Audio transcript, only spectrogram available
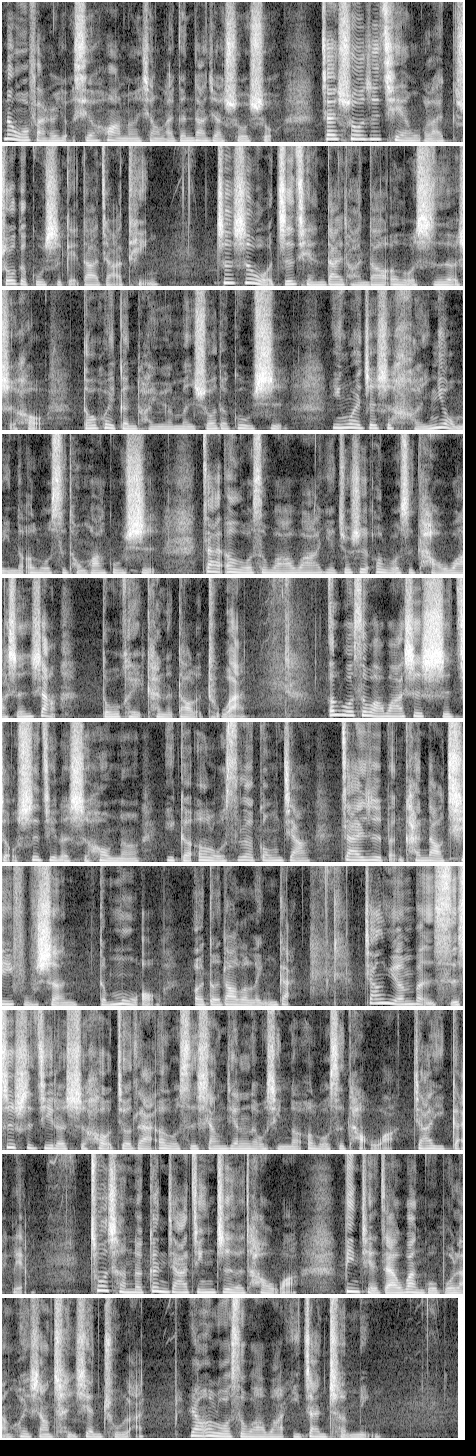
那我反而有些话呢，想来跟大家说说。在说之前，我来说个故事给大家听。这是我之前带团到俄罗斯的时候，都会跟团员们说的故事，因为这是很有名的俄罗斯童话故事，在俄罗斯娃娃，也就是俄罗斯陶娃身上都可以看得到的图案。俄罗斯娃娃是十九世纪的时候呢，一个俄罗斯的工匠在日本看到七福神的木偶而得到了灵感，将原本十四世纪的时候就在俄罗斯乡间流行的俄罗斯套娃加以改良，做成了更加精致的套娃，并且在万国博览会上呈现出来，让俄罗斯娃娃一战成名。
